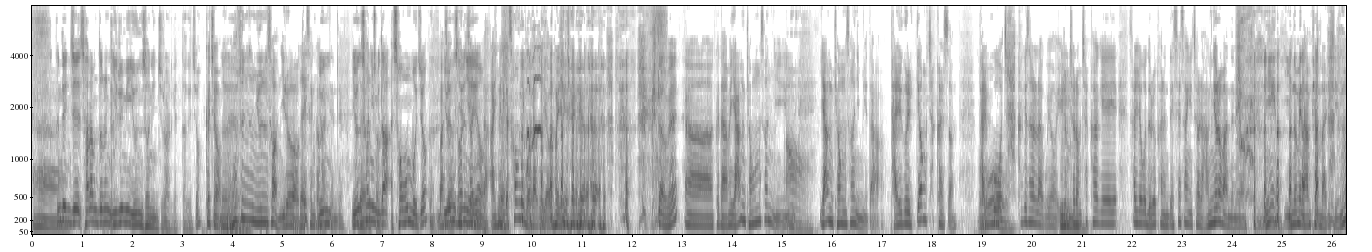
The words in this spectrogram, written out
어. 근데 이제 사람들은 이름이 윤선인 줄 알겠다, 그죠? 그죠. 네. 무슨 윤선 이렇게 네. 생각할 윤, 텐데. 윤선입니다. 성은 뭐죠? 맞아요. 윤선이에요. 아니 그러니까 성이 뭐라고요? 그다음에 어, 그다음에 양경선님. 아. 양경선입니다. 밝을 경 착할 선. 밝고 오. 착하게 살라고요. 이름처럼 착하게 살려고 노력하는데 세상이 저를 악녀로 만드네요. 이 이놈의 남편 말이지. 음?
